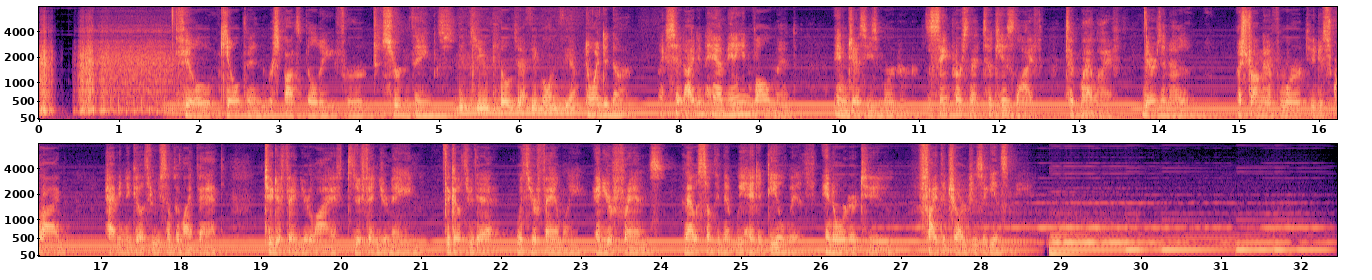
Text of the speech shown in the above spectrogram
Feel guilt and responsibility for certain things. Did you kill Jesse Valencia? No, I did not. Like I said, I didn't have any involvement in Jesse's murder. The same person that took his life took my life. There isn't a, a strong enough word to describe having to go through something like that, to defend your life, to defend your name, to go through that with your family and your friends. And that was something that we had to deal with in order to fight the charges against me.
